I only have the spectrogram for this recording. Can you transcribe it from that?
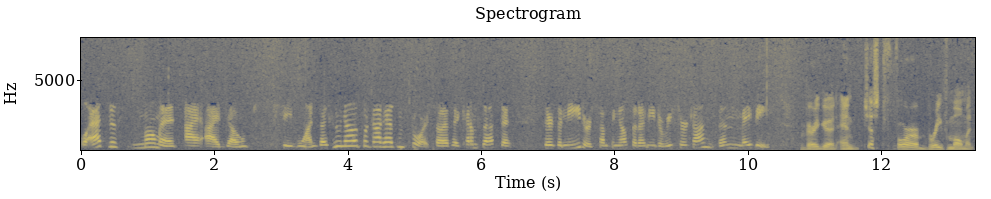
Well, at this moment, I, I don't see one, but who knows what God has in store. So if it comes up that there's a need or something else that I need to research on, then maybe. Very good. And just for a brief moment,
